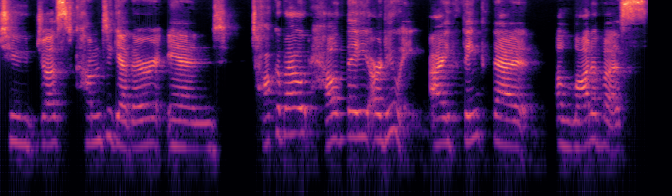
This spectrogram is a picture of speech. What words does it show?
to just come together and talk about how they are doing. I think that a lot of us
